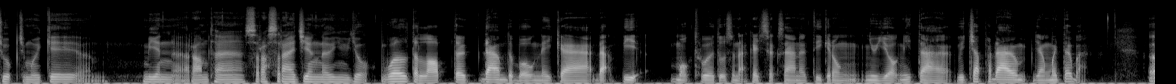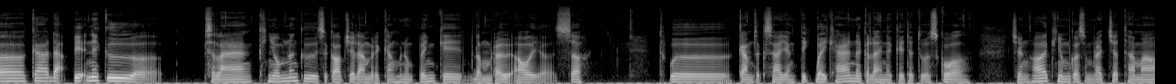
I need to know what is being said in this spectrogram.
ជួបជាមួយគេមានអារម្មណ៍ថាស្រស់ស្រាយជាងនៅញូវយ៉កវិលត្រឡប់ទៅដើមដំបូងនៃការដាក់ពាក្យមកធ្វើទស្សនកិច្ចសិក្សានៅទីក្រុងញូវយ៉កនេះតើវាចាប់ផ្ដើមយ៉ាងម៉េចទៅបាទអឺការដាក់ពាក្យនេះគឺសាលាខ្ញុំហ្នឹងគឺសាកលវិទ្យាល័យអាមេរិកភ្នំពេញគេតម្រូវឲ្យសិស្ស ធ្វើកម្មសិក្សាយ៉ាងតិច3ខែនៅកន្លែងដែលគេទទួលស្គាល់អញ្ចឹងហើយខ្ញុំក៏សម្រេចចិត្តថាមក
